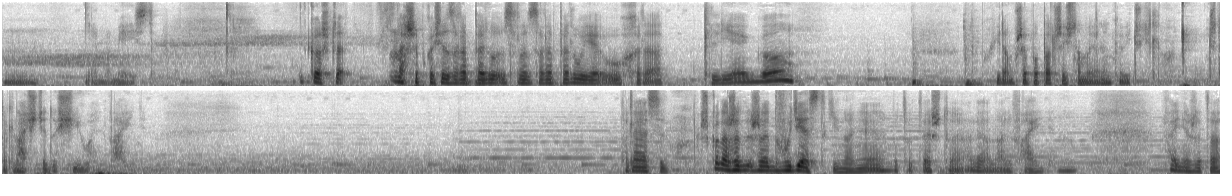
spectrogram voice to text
Hmm, nie ma miejsca. Tylko jeszcze na szybko się zreperu, zre- zreperuję u Hratliego. Chwilę, muszę popatrzeć na moje rękawiczki. 14 do siły, fajnie. Tresy. Szkoda, że, że dwudziestki, no nie? Bo to też to, ale, no, ale fajnie. No. Fajnie, że ta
